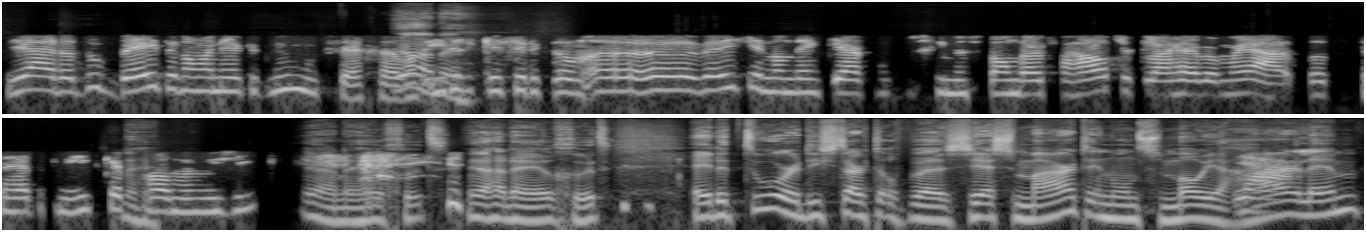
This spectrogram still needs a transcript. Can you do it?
Ja, dat doe ik beter dan wanneer ik het nu moet zeggen. Ja, Want nee. iedere keer zit ik dan, eh, eh, weet je, en dan denk ik, ja, ik moet misschien een standaard verhaaltje klaar hebben. Maar ja, dat heb ik niet. Ik heb Nee. gewoon mijn muziek. Ja, nee, heel goed. Ja, nee, heel goed. Hey, de tour die start op eh, 6 maart in ons mooie Ja. Haarlem.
